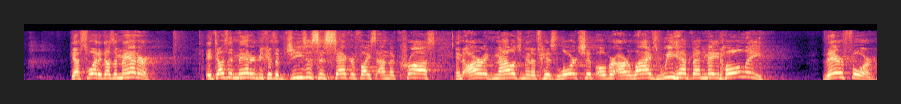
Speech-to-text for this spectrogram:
Guess what? It doesn't matter. It doesn't matter because of Jesus' sacrifice on the cross and our acknowledgement of his lordship over our lives. We have been made holy. Therefore,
